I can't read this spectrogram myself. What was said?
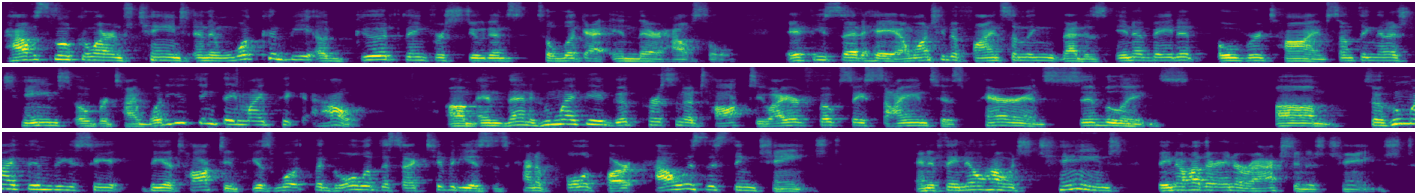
how the smoke alarms changed and then what could be a good thing for students to look at in their household. If you said hey i want you to find something that is innovated over time something that has changed over time what do you think they might pick out? Um, and then who might be a good person to talk to? I heard folks say scientists parents siblings um, so who might then be, see, be a talk to because what the goal of this activity is is kind of pull apart how is this thing changed and if they know how it's changed they know how their interaction has changed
